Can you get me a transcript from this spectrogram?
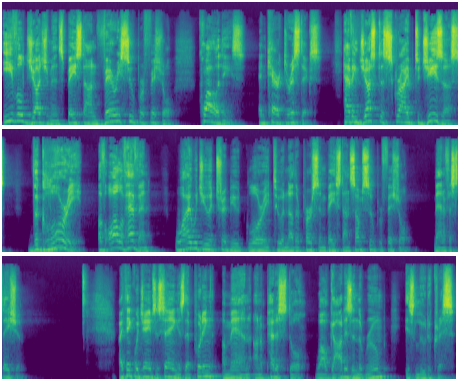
evil judgments based on very superficial qualities and characteristics. Having just described to Jesus the glory of all of heaven, why would you attribute glory to another person based on some superficial manifestation? I think what James is saying is that putting a man on a pedestal while God is in the room is ludicrous.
